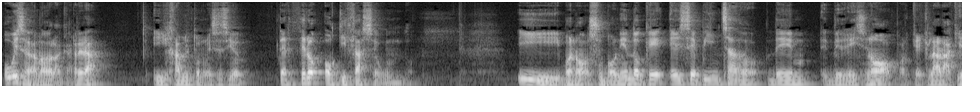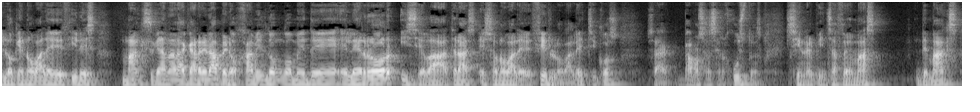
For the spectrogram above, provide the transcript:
hubiese ganado la carrera. Y Hamilton hubiese sido tercero o quizás segundo. Y bueno, suponiendo que ese pinchado de. diréis, no, porque claro, aquí lo que no vale decir es Max gana la carrera, pero Hamilton comete el error y se va atrás. Eso no vale decirlo, ¿vale, chicos? O sea, vamos a ser justos. Sin el pinchazo de Max, de Max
